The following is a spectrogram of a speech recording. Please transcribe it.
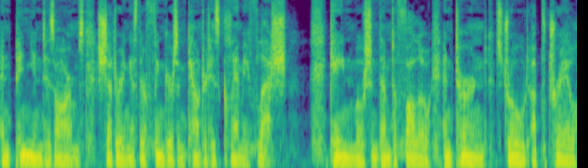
and pinioned his arms, shuddering as their fingers encountered his clammy flesh. Kane motioned them to follow and turned, strode up the trail,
